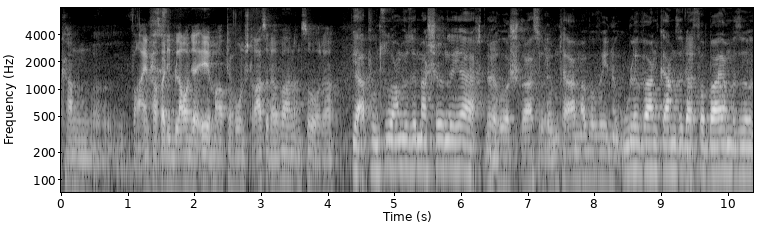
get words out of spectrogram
kam, äh, war einfach, weil die Blauen ja eh immer auf der Hohen Straße da waren und so, oder? Ja, ab und zu haben wir sie mal schön gejagt, eine hohe Straße runter. Einmal, wo wir in der Uhle waren, kamen sie da vorbei, haben wir sie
